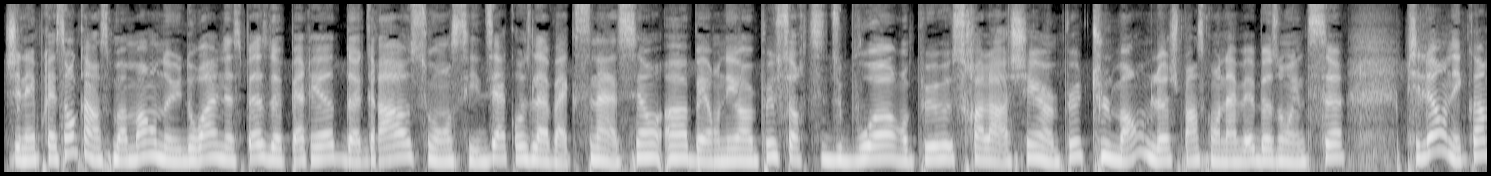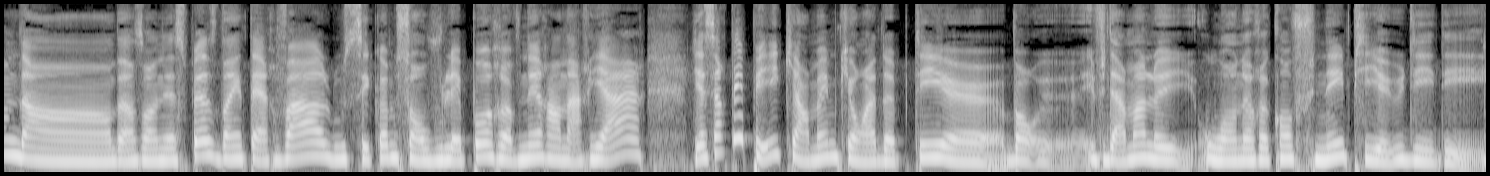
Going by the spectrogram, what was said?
j'ai l'impression qu'en ce moment, on a eu droit à une espèce de période de grâce où on s'est dit à cause de la vaccination, ah ben on est un peu sorti du bois, on peut se relâcher un peu. Tout le monde, là, je pense qu'on avait besoin de ça. Puis là, on est comme dans dans une espèce d'intervalle où c'est comme si on voulait pas revenir en arrière. Il y a certains pays quand même qui ont adopté, euh, bon, euh, évidemment là où on a reconfiné, puis il y a eu des, des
